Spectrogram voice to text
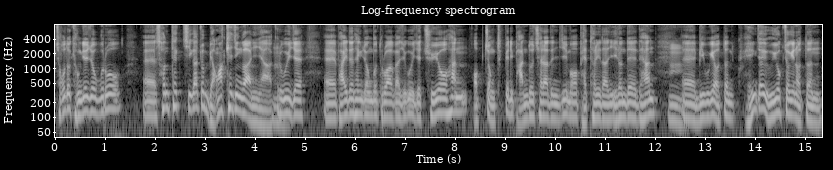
적어도 경제적으로 에, 선택지가 좀 명확해진 거 아니냐. 그리고 음. 이제 에, 바이든 행정부 들어와 가지고 이제 주요한 업종, 특별히 반도체라든지 뭐 배터리다든지 이런 데에 대한 음. 에, 미국의 어떤 굉장히 의욕적인 어떤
